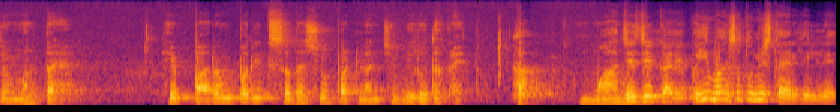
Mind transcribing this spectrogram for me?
तुम्ही म्हणताय हे पारंपरिक सदाशिव पाटलांचे विरोधक आहेत. माझे जे ही कार्यकर्ते माणसं तुम्हीच तयार केलेली आहेत.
